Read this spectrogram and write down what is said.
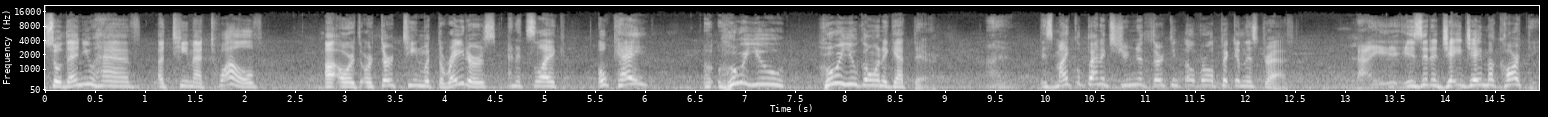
So then you have a team at 12 uh, or, or 13 with the Raiders, and it's like, okay, who are you? Who are you going to get there? Uh, Michael Penix Jr. the 13th overall pick in this draft? Uh, Is it a J.J. McCarthy?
